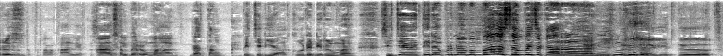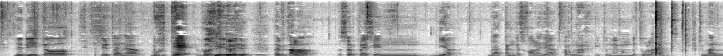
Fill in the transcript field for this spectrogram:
Terus? Untuk pertama kali aku Ah, sampai rumah perempuan. datang PC dia aku udah di rumah si cewek tidak pernah membalas sampai sekarang Nah gitu, nah gitu. Jadi itu ceritanya bote, bote. Tapi kalau surprisein dia datang ke sekolahnya pernah, itu memang betulan. Cuman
